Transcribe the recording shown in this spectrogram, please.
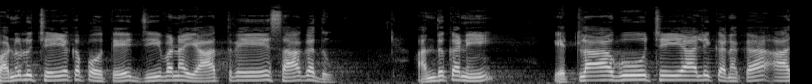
పనులు చేయకపోతే జీవన యాత్రే సాగదు. అందుకని ఎట్లాగూ చేయాలి కనుక ఆ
